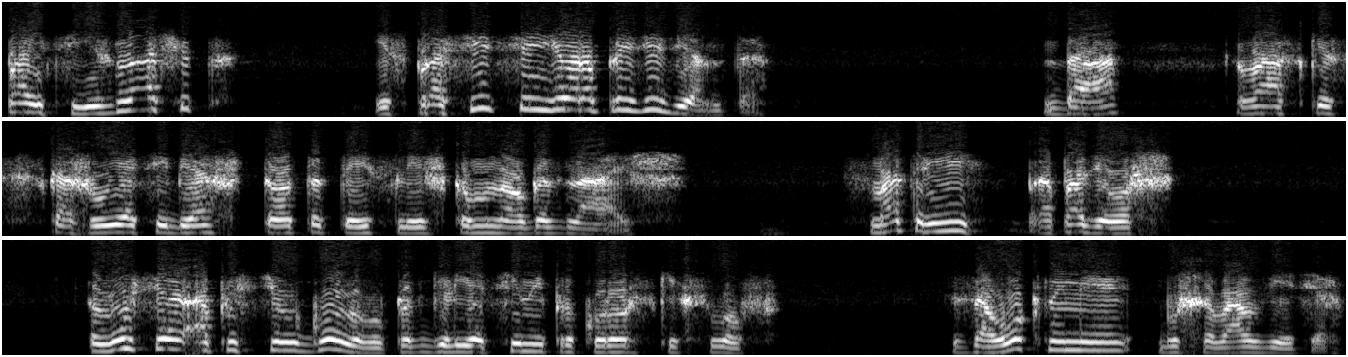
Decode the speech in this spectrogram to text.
Пойти, значит, и спросить сеньора президента. Да, Васкис, скажу я тебе, что-то ты слишком много знаешь. Смотри, пропадешь. Луся опустил голову под гильотиной прокурорских слов. За окнами бушевал ветер.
